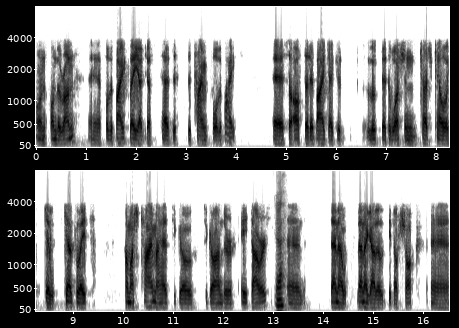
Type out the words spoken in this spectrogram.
on on the run for the bike play. I just had the time for the bike. so after the bike, I could look at the watch and try to cal- cal- calculate how much time I had to go to go under eight hours. Yeah. And then I then I got a bit of shock uh,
